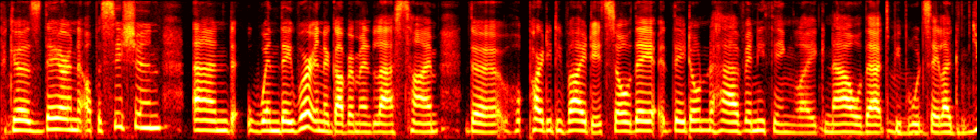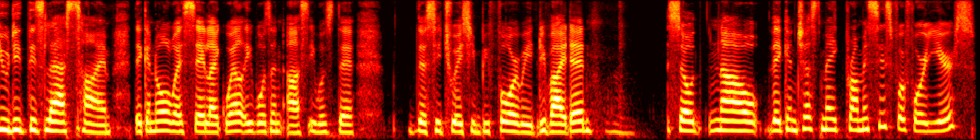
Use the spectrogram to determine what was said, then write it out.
because they are in the opposition. And when they were in the government last time, the party divided, so they they don't have anything like now that people would say like you did this last time. They can always say like, well, it wasn't us, it was the the situation before we divided. So now they can just make promises for four years.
